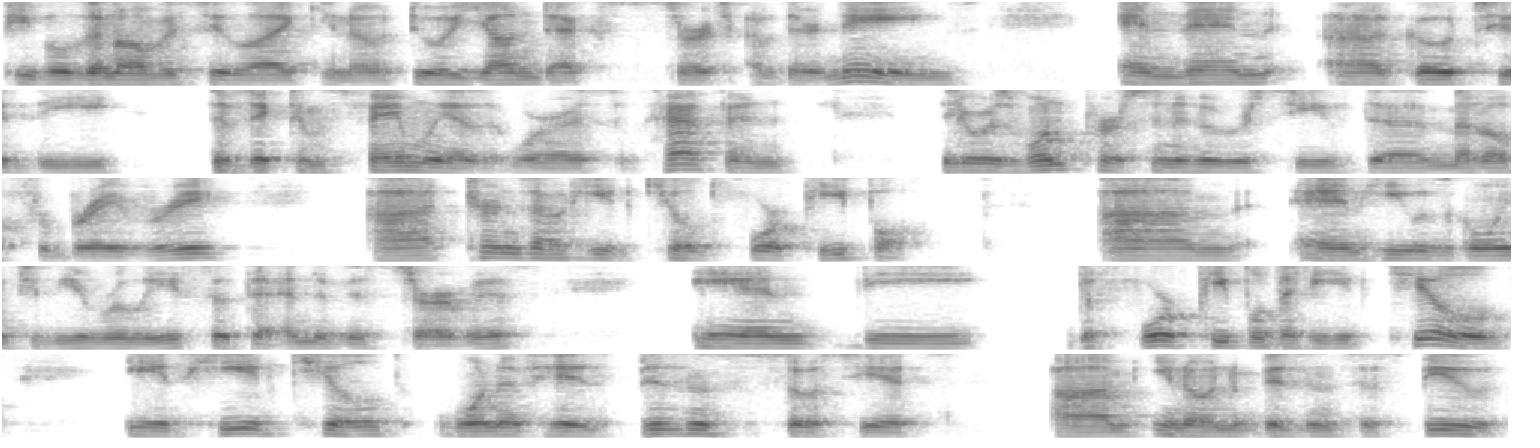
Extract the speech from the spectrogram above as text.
people then obviously like you know do a Yandex search of their names, and then uh, go to the the victim's family, as it were, as it happened. There was one person who received a medal for bravery. Uh, turns out he had killed four people, um, and he was going to be released at the end of his service. And the the four people that he had killed is he had killed one of his business associates, um, you know, in a business dispute,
